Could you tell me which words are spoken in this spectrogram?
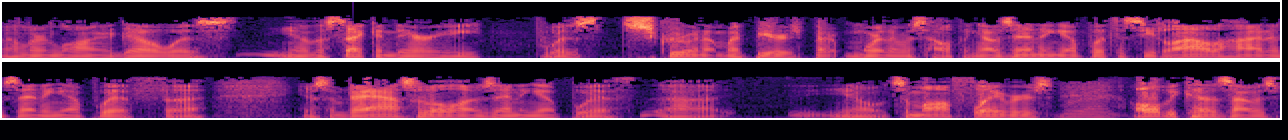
I learned long ago was you know the secondary was screwing up my beers better, more than it was helping. I was ending up with acetaldehyde. I was ending up with uh, you know some diacetyl. I was ending up with uh, you know some off flavors. Right. All because I was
